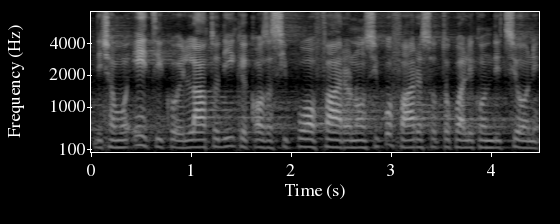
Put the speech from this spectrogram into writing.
diciamo, etico, il lato di che cosa si può fare o non si può fare, sotto quali condizioni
